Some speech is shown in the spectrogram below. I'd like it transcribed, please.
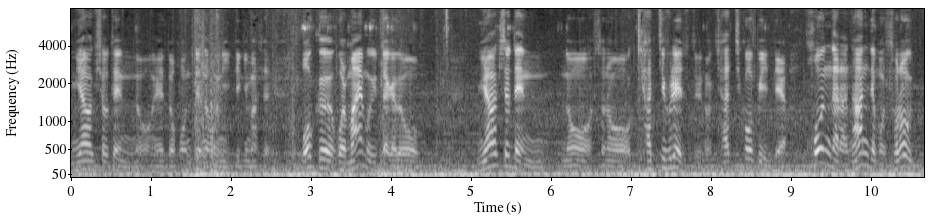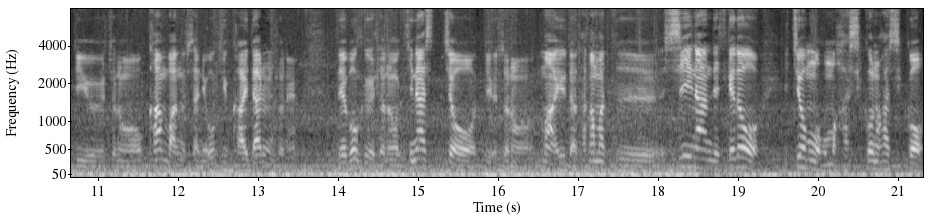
宮脇書店の、えーと本店の方に行ってきまして僕これ前も言ったけど宮脇書店のそのキャッチフレーズというのキャッチコピーって本なら何でも揃うっていうその看板の下に大きく書いてあるんですよね。で僕その木梨町っていうそのまあ言うたら高松市なんですけど一応もうほんま端っこの端っこ、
